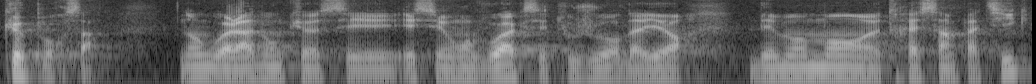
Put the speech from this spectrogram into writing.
que pour ça. Donc voilà, donc euh, c'est et on le voit que c'est toujours d'ailleurs des moments très sympathiques.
